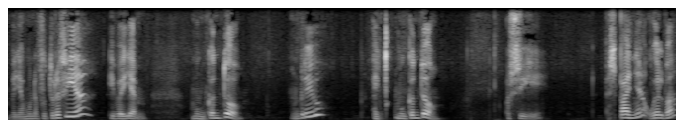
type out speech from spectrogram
Veiem una fotografia i veiem un cantó, un riu, ai, un cantó, o sigui, Espanya, Huelva,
